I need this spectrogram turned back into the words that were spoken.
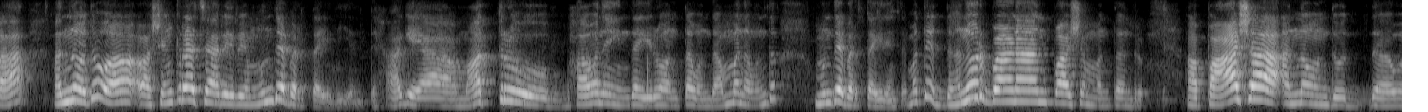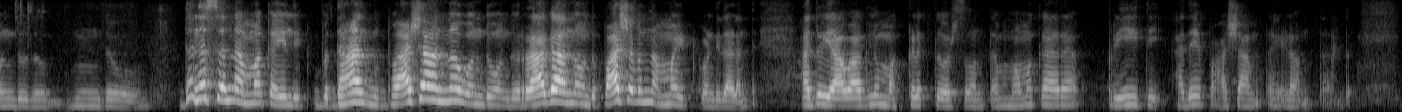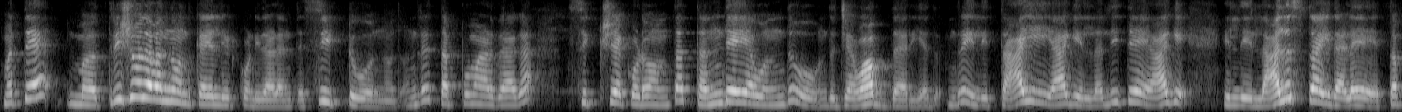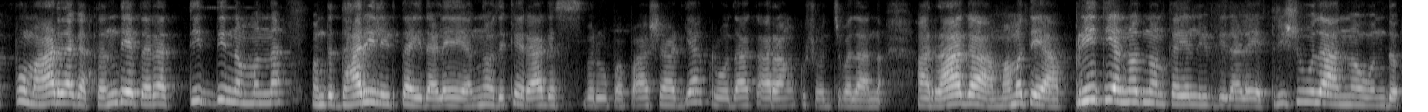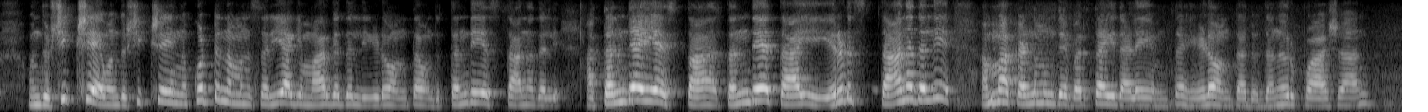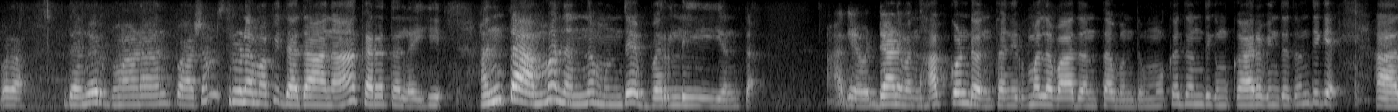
ಅನ್ನೋದು ಆ ಶಂಕರಾಚಾರ್ಯರ ಮುಂದೆ ಬರ್ತಾ ಇದೆಯಂತೆ. ಹಾಗೆ ಆ ಮಾತೃ ಭಾವನೆಯಿಂದ ಇರುವಂತ ಒಂದು ಅಮ್ಮನ ಒಂದು ಮುಂದೆ ಬರ್ತಾ ಇದೆ ಅಂತೆ ಮತ್ತೆ ಧನುರ್ಬಾಣ ಅಂತ ಪಾಶಂ ಅಂತಂದ್ರು. ಆ ಪಾಶ ಅನ್ನೋ ಒಂದು ಒಂದು ಒಂದು ಧನಸ್ಸನ್ನು ಅಮ್ಮ ಕೈಯಲ್ಲಿ ದಾ ಭಾಷಾ ಅನ್ನೋ ಒಂದು ಒಂದು ರಾಗ ಅನ್ನೋ ಒಂದು ಪಾಶವನ್ನ ಅಮ್ಮ ಇಟ್ಕೊಂಡಿದ್ದಾಳಂತೆ. ಅದು ಯಾವಾಗಲೂ ಮಕ್ಕಳಿಗೆ ತೋರಿಸುವಂಥ ಮಮಕಾರ, ಪ್ರೀತಿ, ಅದೇ ಪಾಶ ಅಂತ ಹೇಳೋ ಅಂಥದ್ದು ಮತ್ತೆ ತ್ರಿಶೂಲವನ್ನು ಒಂದು ಕೈಯಲ್ಲಿ ಇಟ್ಕೊಂಡಿದ್ದಾಳಂತೆ, ಸಿಟ್ಟು ಅನ್ನೋದು. ಅಂದರೆ ತಪ್ಪು ಮಾಡಿದಾಗ ಶಿಕ್ಷೆ ಕೊಡೋ ಅಂತ ತಂದೆಯ ಒಂದು ಒಂದು ಜವಾಬ್ದಾರಿ ಅದು. ಅಂದರೆ ಇಲ್ಲಿ ತಾಯಿಯಾಗಿ ಲಲಿತೆ ಆಗಿ ಇಲ್ಲಿ ಲಾಲಿಸ್ತಾ ಇದ್ದಾಳೆ. ತಪ್ಪು ಮಾಡಿದಾಗ ತಂದೆ ತರ ತಿದ್ದಿ ನಮ್ಮನ್ನ ಒಂದು ದಾರಿಲಿ ಇಡ್ತಾ ಇದ್ದಾಳೆ ಅನ್ನೋದಕ್ಕೆ ರಾಗ ಸ್ವರೂಪ ಪಾಷಾಢ್ಯ ಕ್ರೋಧ ಕಾರಾಂಕುಶೋಜ್ವಲ ಅನ್ನೋ ಆ ರಾಗ, ಮಮತೆ, ಆ ಪ್ರೀತಿ ಅನ್ನೋದನ್ನ ಒಂದು ಕೈಯಲ್ಲಿ ಹಿಡ್ದಿದ್ದಾಳೆ. ತ್ರಿಶೂಲ ಅನ್ನೋ ಒಂದು ಒಂದು ಶಿಕ್ಷೆ, ಒಂದು ಶಿಕ್ಷೆಯನ್ನು ಕೊಟ್ಟು ನಮ್ಮನ್ನು ಸರಿಯಾಗಿ ಮಾರ್ಗದಲ್ಲಿ ಇಡೋ ಅಂತ ಒಂದು ತಂದೆಯ ಸ್ಥಾನದಲ್ಲಿ, ಆ ತಂದೆಯ ಸ್ಥಾ, ತಂದೆ, ತಾಯಿ ಎರಡು ಸ್ಥಾನದಲ್ಲಿ ಅಮ್ಮ ಕಣ್ಣು ಮುಂದೆ ಬರ್ತಾ ಇದ್ದಾಳೆ ಅಂತ ಹೇಳೋ ಅಂಥದ್ದು ಧನುರ್ಪಾಶಾನ್ ಧನುರ್ಬಾಣಾನ್ ಪಾಶಂ ಸೃಣಮಪಿ ದದಾನ ಕರತಲೈಹಿ. ಅಂತ ಅಮ್ಮ ನನ್ನ ಮುಂದೆ ಬರ್ಲಿ ಅಂತ. ಹಾಗೆ ಒಡ್ಡಾಣವನ್ನು ಹಾಕ್ಕೊಂಡು ಅಂತ ನಿರ್ಮಲವಾದಂಥ ಒಂದು ಮುಖದೊಂದಿಗೆ, ಮುಖಾರವಿಂದದೊಂದಿಗೆ, ಆ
